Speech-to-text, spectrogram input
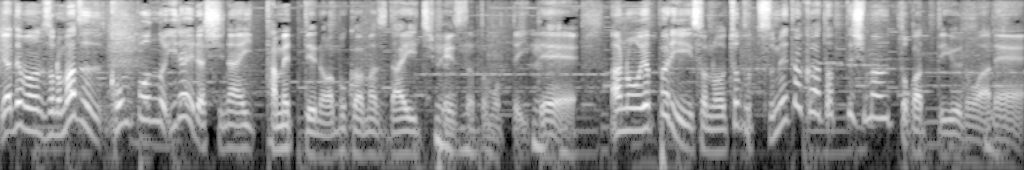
いや、でも、その、まず根本のイライラしないためっていうのは僕はまず第一フェーズだと思っていて、あの、やっぱり、その、ちょっと冷たく当たってしまうとかっていうのはね、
